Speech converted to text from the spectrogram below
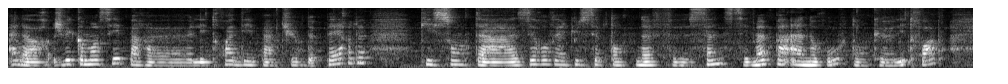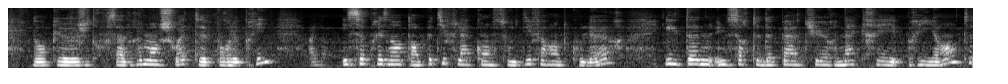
Alors, je vais commencer par euh, les 3D peintures de perles qui sont à 0,79 cents, c'est même pas 1 euro, donc euh, les trois. Donc je trouve ça vraiment chouette pour le prix. Il se présente en petits flacons sous différentes couleurs. Il donne une sorte de peinture nacrée brillante.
